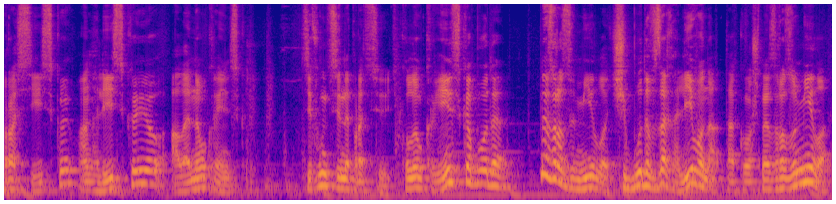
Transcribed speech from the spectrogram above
російською, англійською, але не українською. Ці функції не працюють. Коли українська буде, незрозуміло. Чи буде взагалі вона, також незрозуміло.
